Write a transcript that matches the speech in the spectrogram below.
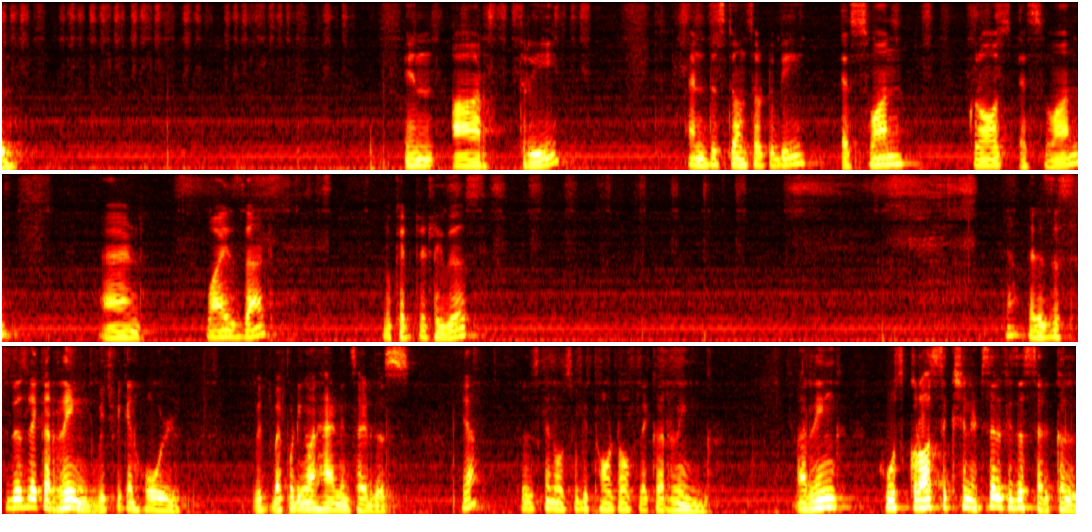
in R 3 and this turns out to be S 1 cross S 1 and why is that? Look at it like this. Yeah, there is this this is like a ring which we can hold with by putting our hand inside this. Yeah, so this can also be thought of like a ring, a ring whose cross section itself is a circle.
